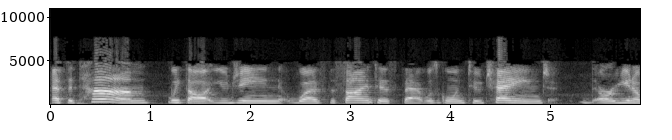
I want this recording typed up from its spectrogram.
at the time we thought Eugene was the scientist that was going to change or you know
